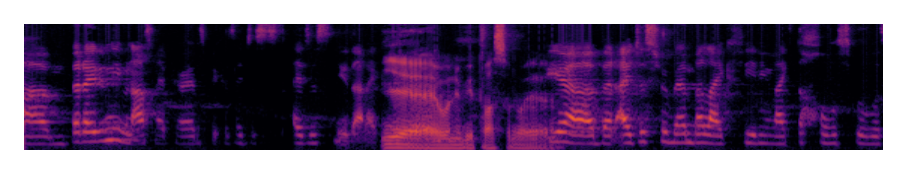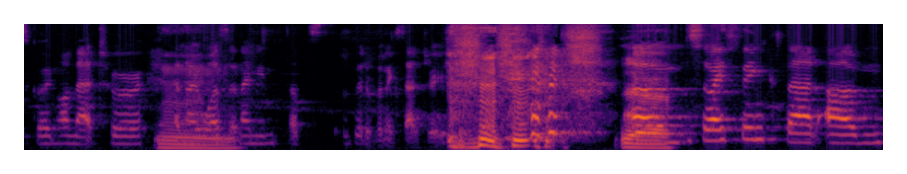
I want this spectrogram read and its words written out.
Um, but I didn't even ask my parents because I just I just knew that I could Yeah, it wouldn't be possible. Yeah. Yeah, but I just remember like feeling like the whole school was going on that tour, and I Mm. wasn't. I mean, that's a bit of an exaggeration. yeah. Um, so I think that um,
